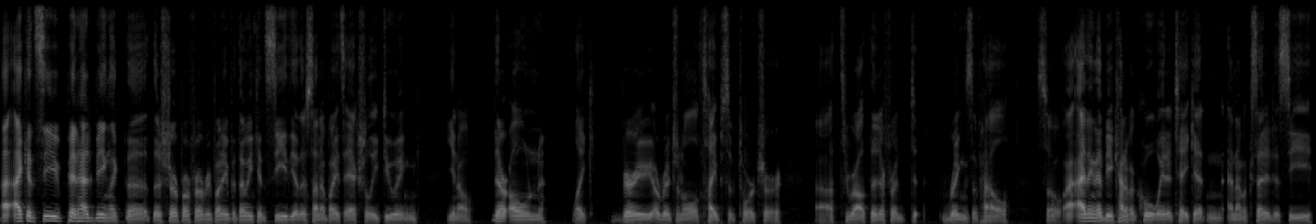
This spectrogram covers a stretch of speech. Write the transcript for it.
I, I could see Pinhead being like the the Sherpa for everybody, but then we can see the other Cenobites actually doing you know their own like very original types of torture uh, throughout the different rings of hell. So I, I think that'd be kind of a cool way to take it, and, and I'm excited to see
